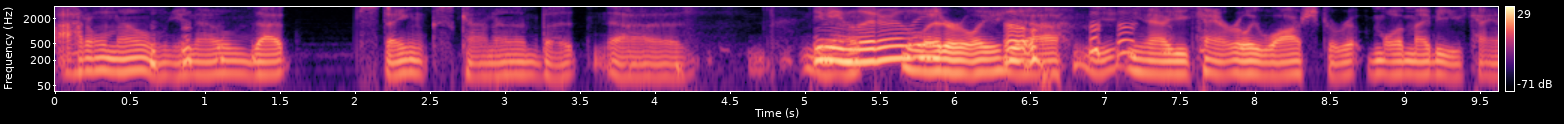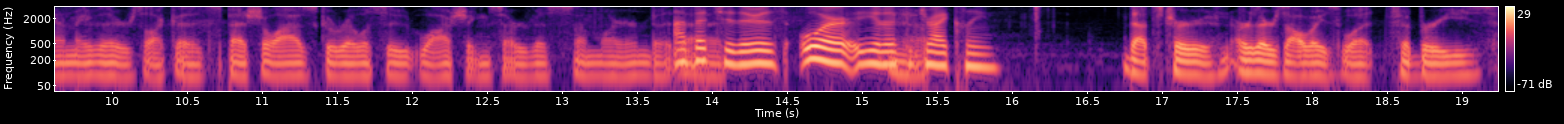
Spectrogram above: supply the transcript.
I don't know. You know that stinks, kind of. But uh, You mean know, literally? Literally, Oh. yeah. you, you know, you can't really wash gorilla. Well, maybe you can. Maybe there's like a specialized gorilla suit washing service somewhere. But I uh, bet you there is, or you know, yeah. dry clean. that's true. Or there's always what Febreze.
